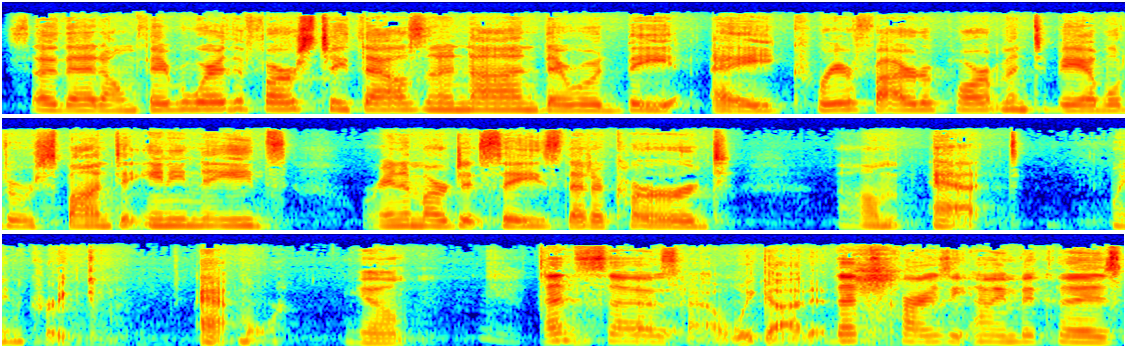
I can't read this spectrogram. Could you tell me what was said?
so that on February the 1st, 2009, there would be a career fire department to be able to respond to any needs or any emergencies that occurred um, at Wind Creek, Atmore. Yep. That's so. That's how we got it. That's crazy. I mean, because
